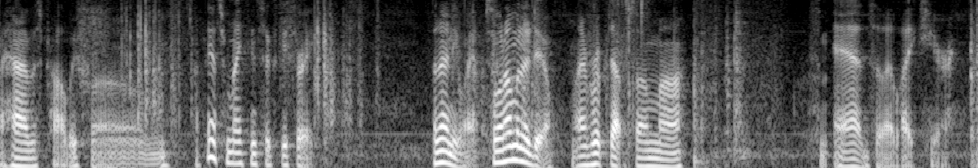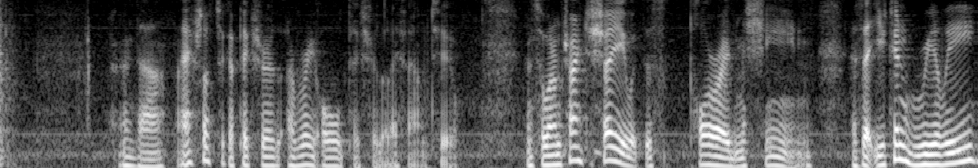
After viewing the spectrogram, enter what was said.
I have is probably from, I think it's from 1963. But anyway, so what I'm going to do, I've ripped out some uh, some ads that I like here. And uh, I actually took a picture, a very old picture that I found too. And so what I'm trying to show you with this Polaroid machine is that you can really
